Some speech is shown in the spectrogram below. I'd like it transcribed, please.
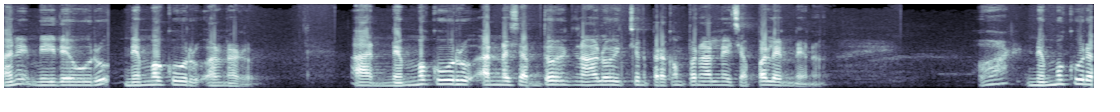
అని మీదే ఊరు నిమ్మకూరు అన్నాడు. ఆ నిమ్మకూరు అన్న శబ్దం నాలో ఇచ్చిన ప్రకంపనాలు నేను చెప్పలేను నేను. నిమ్మకూర?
